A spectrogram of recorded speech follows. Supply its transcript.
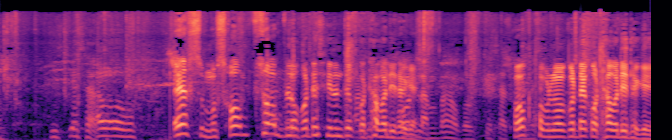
किसके साथ এ মই চব চব ব্লগতে চিনতে কথা পাতি থাকে बहुत लंबा होगा उसके साथ চব ব্লগতে কথা পাতি থাকে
